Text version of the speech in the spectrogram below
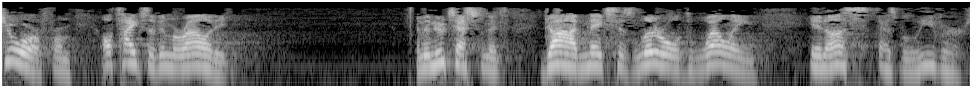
pure from all types of immorality. In the New Testament, God makes his literal dwelling in us as believers.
